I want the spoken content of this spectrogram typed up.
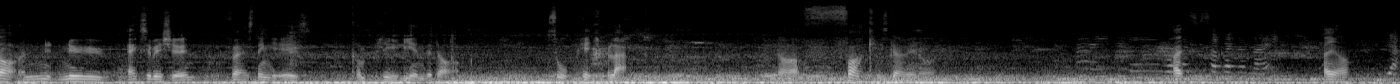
Start a new exhibition. First thing it is completely in the dark. It's all pitch black. The fuck is going on? Hi. Night. Hiya. Yeah,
